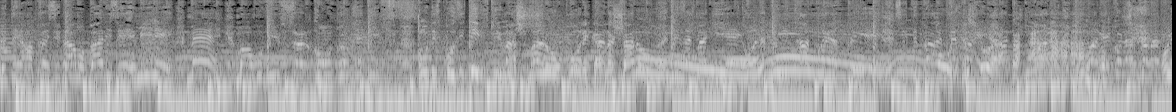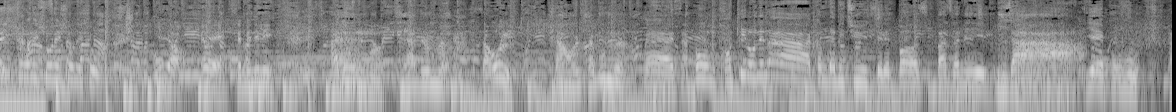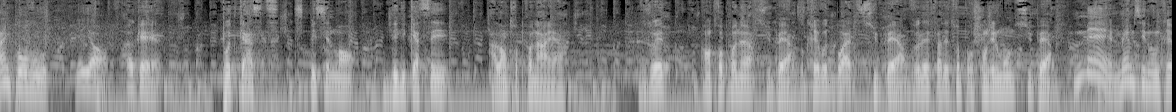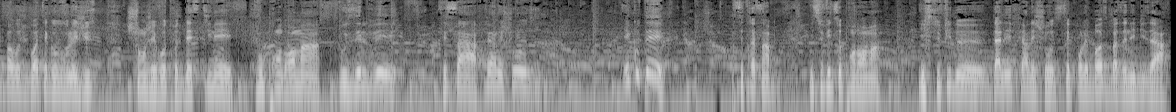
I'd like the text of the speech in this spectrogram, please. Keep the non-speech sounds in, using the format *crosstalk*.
Le terrain précédemment balisé et miné. Mais mort ou vif, seul contre l'objectif. Ton dispositif du marshmallow pour les gars de la shadow. Visage maquillé, grenade de nitrate prêt à te plier. Si t'es pas Oh. *laughs* On est chaud, on est chaud, on est chaud, on est chaud. Hey, c'est Ménélique. Adoum. C'est Adoum. Ça roule Ça roule, ça boum. Mais ça boum, tranquille, on est là. Comme d'habitude, c'est les boss basanés bizarres. Yeah, pour vous. Rien que pour vous. Yeah, yeah. Ok. Podcast spécialement dédicacé à l'entrepreneuriat. Vous êtes entrepreneur, super. Vous créez votre boîte, super. Vous voulez faire des trucs pour changer le monde, super. Mais même si vous ne créez pas votre boîte et que vous voulez juste changer votre destinée, vous prendre en main, vous élever, c'est ça, faire les choses. Écoutez, c'est très simple. Il suffit de se prendre en main. Il suffit de d'aller faire les choses. C'est pour les boss basanés bizarres.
